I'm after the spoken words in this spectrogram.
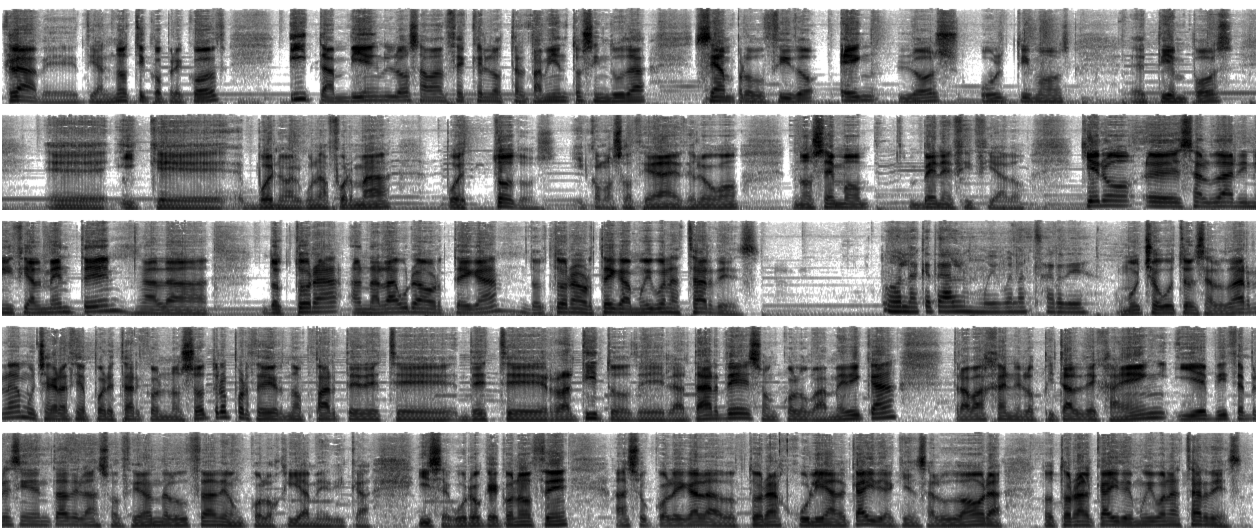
clave es diagnóstico precoz y también los avances que en los tratamientos sin duda se han producido en los últimos eh, tiempos eh, y que, bueno, de alguna forma, pues todos y como sociedad, desde luego, nos hemos beneficiado. Quiero eh, saludar inicialmente a la doctora Ana Laura Ortega. Doctora Ortega, muy buenas tardes. Hola, ¿qué tal? Muy buenas tardes. Mucho gusto en saludarla, muchas gracias por estar con nosotros, por cedernos parte de este, de este ratito de la tarde. Es oncóloga médica, trabaja en el Hospital de Jaén y es vicepresidenta de la Sociedad Andaluza de Oncología Médica. Y seguro que conoce a su colega, la doctora Julia Alcaide, a quien saludo ahora. Doctora Alcaide, muy buenas tardes.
